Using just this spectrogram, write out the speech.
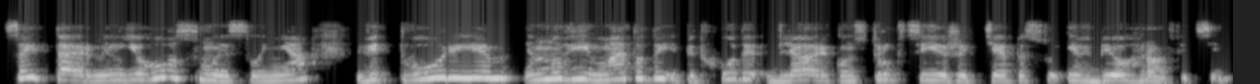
Цей термін, його осмислення відтворює нові методи і підходи для реконструкції життєпису і в біографіці.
